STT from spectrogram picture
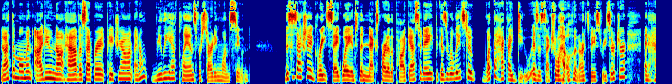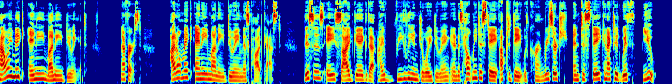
Now, at the moment, I do not have a separate Patreon. I don't really have plans for starting one soon. This is actually a great segue into the next part of the podcast today because it relates to what the heck I do as a sexual health and arts based researcher and how I make any money doing it. Now, first, I don't make any money doing this podcast. This is a side gig that I really enjoy doing, and it has helped me to stay up to date with current research and to stay connected with you,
